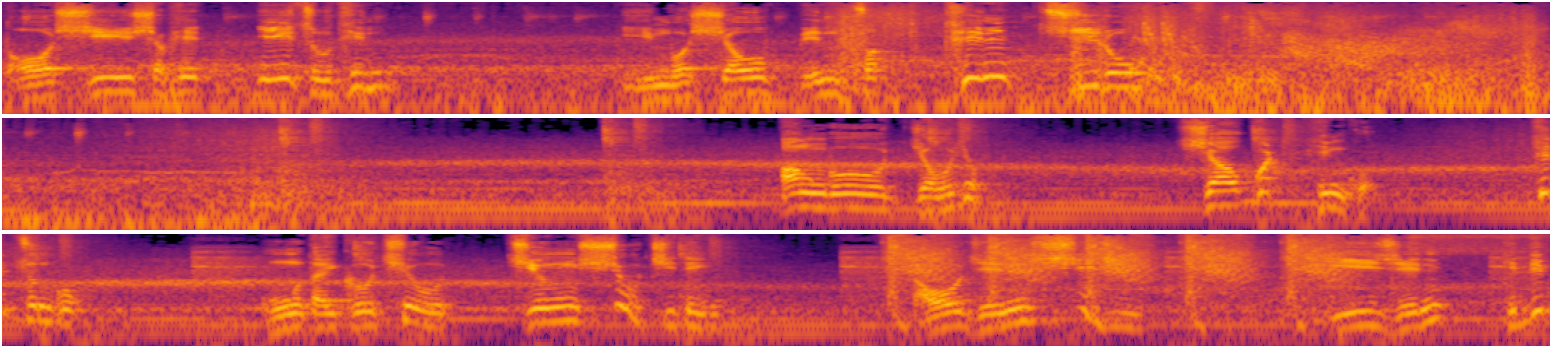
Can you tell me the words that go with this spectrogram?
多吸些血以助听，一莫小便作听之路。昂武悠悠，小骨兴国，铁中国，五代高手精秀之地，刀剑戏技，一人一力。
